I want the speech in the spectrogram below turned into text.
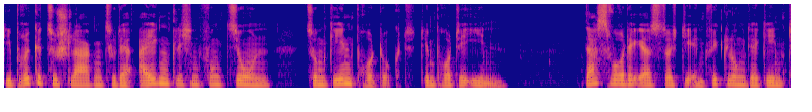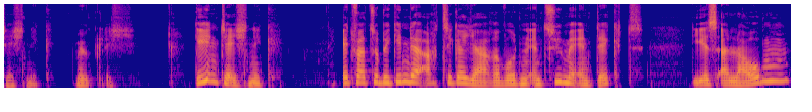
die Brücke zu schlagen zu der eigentlichen Funktion, zum Genprodukt, dem Protein. Das wurde erst durch die Entwicklung der Gentechnik möglich. Gentechnik. Etwa zu Beginn der 80er Jahre wurden Enzyme entdeckt, die es erlauben,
